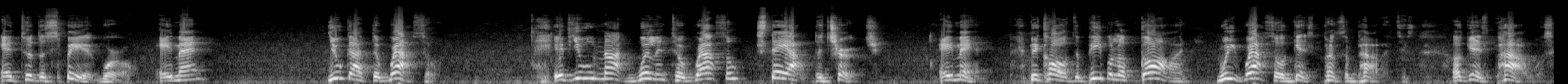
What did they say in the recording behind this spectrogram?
into the spirit world. Amen. You got to wrestle. If you're not willing to wrestle, stay out the church. Amen. Because the people of God, we wrestle against principalities, against powers,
